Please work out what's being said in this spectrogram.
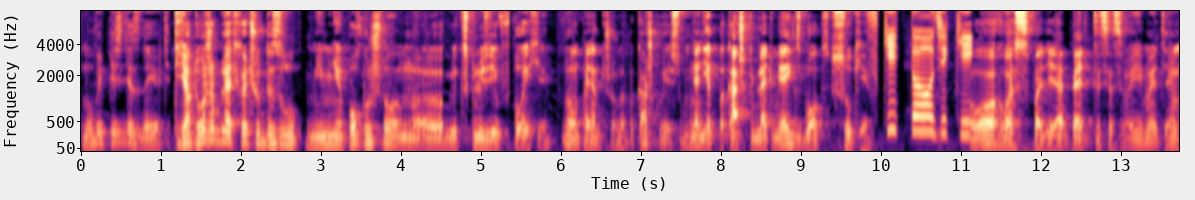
Ну вы пиздец даете. Я тоже, блядь, хочу Deathloop. И мне похуй, что он э, эксклюзив в плейхе. Ну, понятно, что на ПКшку есть. У меня нет ПКшки, блядь, у меня Xbox, суки. Скитожики. О, господи, опять ты со своим этим.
